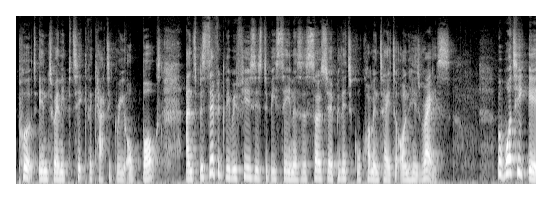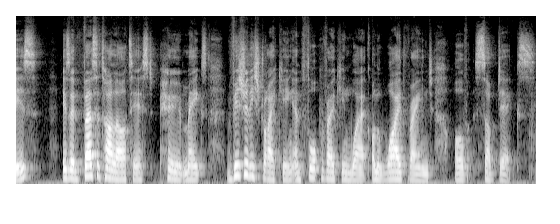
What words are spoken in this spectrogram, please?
put into any particular category or box and specifically refuses to be seen as a socio political commentator on his race. But what he is, is a versatile artist who makes visually striking and thought provoking work on a wide range of subjects.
